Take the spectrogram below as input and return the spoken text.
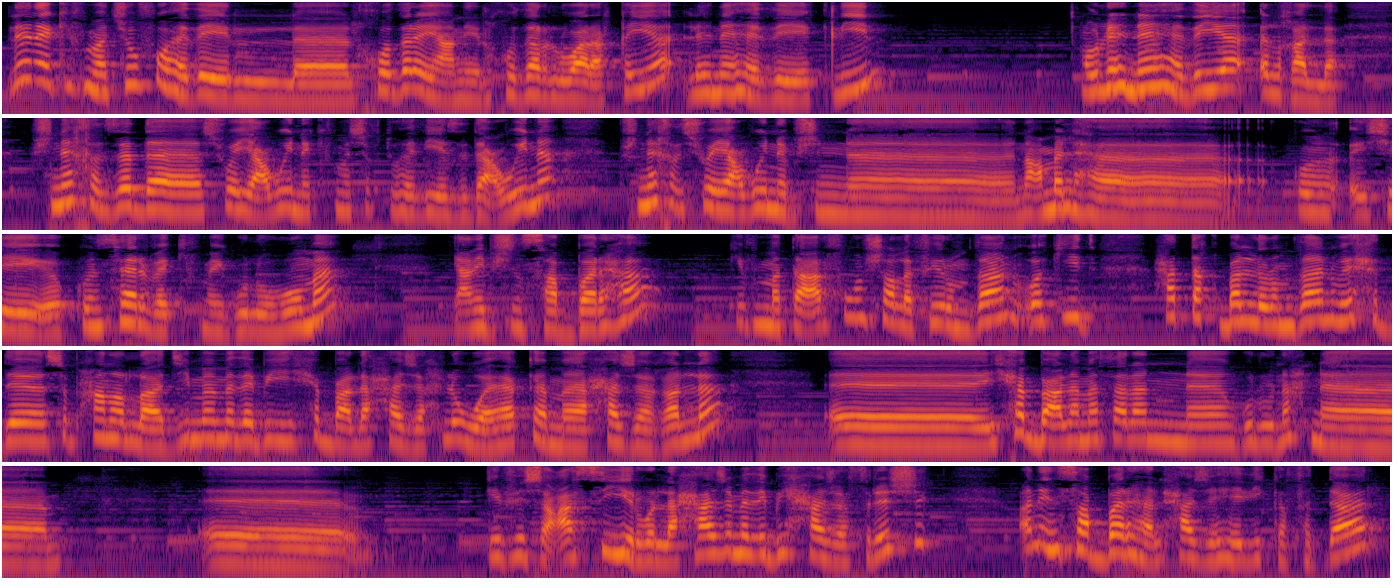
لهنا كيف ما تشوفوا هذه الخضرة يعني الخضر الورقية لهنا هذا كليل ولهنا هذه الغلة. باش ناخذ زاده شوية عوينة كيف ما شفتوا هذه زاده عوينة باش ناخذ شوية عوينة باش نعملها شيء كونسيرفا كيف ما يقولوا هما يعني باش نصبرها كيف ما تعرفوا إن شاء الله في رمضان وأكيد حتى قبل رمضان واحد سبحان الله ديما ماذا بيه يحب على حاجة حلوة هكا ما حاجة غله أه يحب على مثلا نقولوا نحن أه كيفاش عصير ولا حاجة ماذا بيه حاجة فريشك اني نصبرها الحاجة هذيك في الدار.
